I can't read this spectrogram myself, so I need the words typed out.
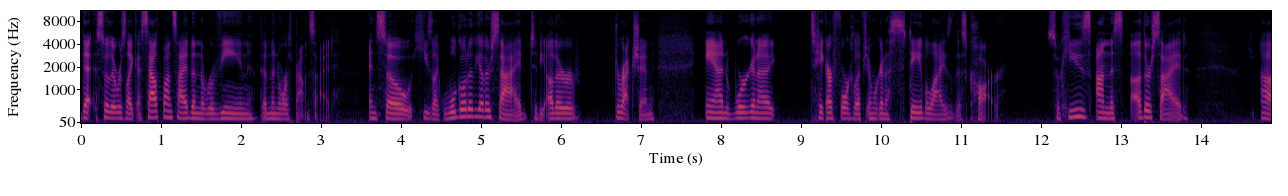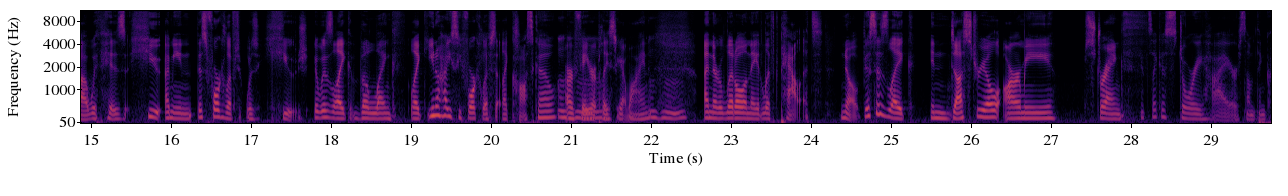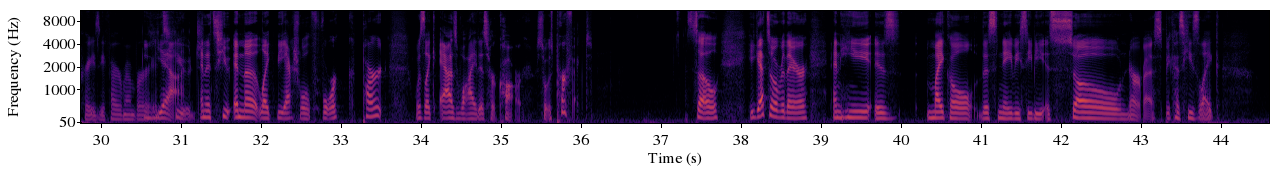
that so there was like a southbound side, then the ravine, then the northbound side. And so he's like, we'll go to the other side, to the other direction, and we're gonna take our forklift and we're gonna stabilize this car. So he's on this other side uh, with his huge. I mean, this forklift was huge. It was like the length, like you know how you see forklifts at like Costco, our favorite place to get wine, and they're little and they lift pallets. No, this is like industrial army strength. It's like a story high or something crazy if I remember. It's yeah, huge. and it's huge. And the like the actual fork part was like as wide as her car, so it was perfect. So he gets over there and he is Michael, this Navy Seabee, is so nervous because he's like,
